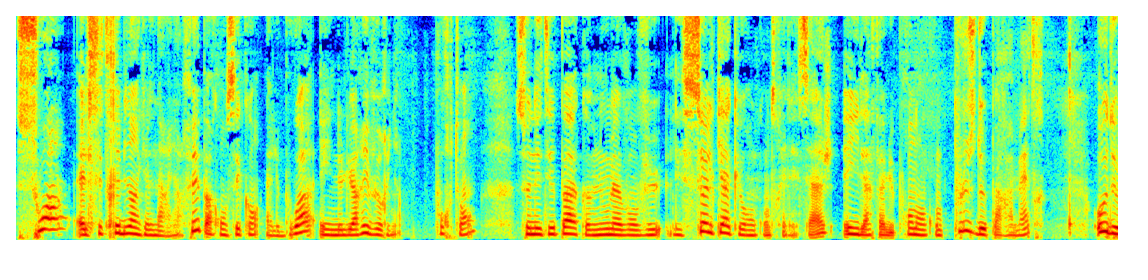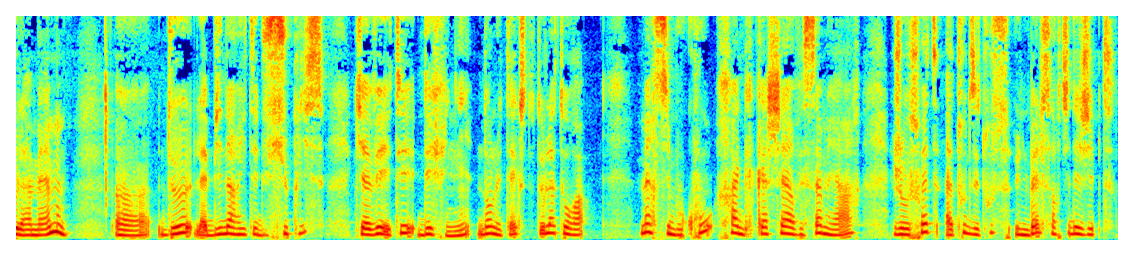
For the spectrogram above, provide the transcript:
Soit elle sait très bien qu'elle n'a rien fait, par conséquent elle boit et il ne lui arrive rien. Pourtant, ce n'était pas, comme nous l'avons vu, les seuls cas que rencontraient les sages, et il a fallu prendre en compte plus de paramètres, au-delà même euh, de la binarité du supplice qui avait été définie dans le texte de la Torah. Merci beaucoup, Chag Kacher Vesamear, je vous souhaite à toutes et tous une belle sortie d'Égypte.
